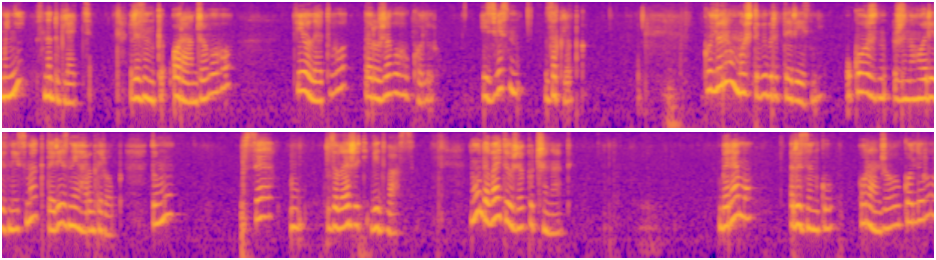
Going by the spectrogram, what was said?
Мені знадобляться резинки оранжевого, фіолетового та рожевого кольору. І, звісно, закльопка. Кольори ви можете вибрати різні. У кожного різний смак та різний гардероб. Тому все залежить від вас. Ну, давайте вже починати. Беремо резинку оранжевого кольору,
